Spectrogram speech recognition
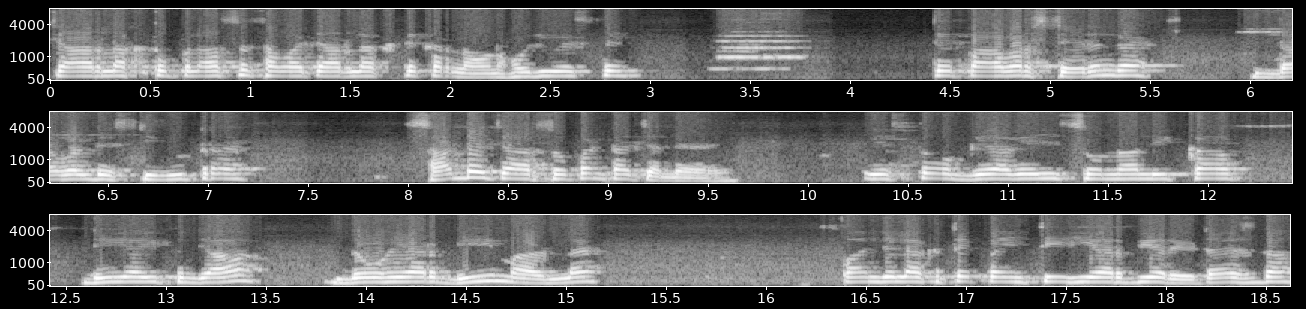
4 ਲੱਖ ਤੋਂ ਪਲੱਸ ਸਵਾ ਚਾਰ ਲੱਖ ਤੇ ਕਰ ਹੋ ਜੂ ਇਸ ਤੇ। ਤੇ ਪਾਵਰ ਸਟੀਅਰਿੰਗ ਹੈ ਡਬਲ ਡਿਸਟ੍ਰੀਬਿਊਟਰ ਹੈ 450 ਘੰਟਾ ਚੱਲਿਆ ਹੈ ਇਸ ਤੋਂ ਅੱਗੇ ਆ ਗਿਆ ਜੀ ਸੋਨਾਲੀਕਾ DI 50 2020 ਮਾਡਲ ਹੈ। 5 ਲੱਖ ਤੇ 35000 ਰੁਪਏ ਰੇਟ ਹੈ ਇਸ ਦਾ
